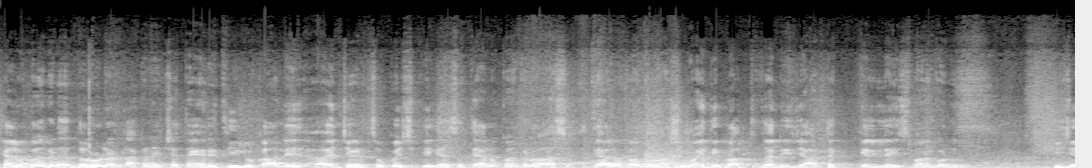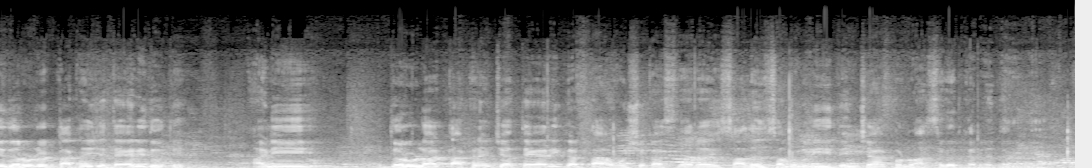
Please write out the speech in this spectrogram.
ह्या लोकांकडे दरोडा टाकण्याच्या तयारीत ही लोक आले याच्याकडे चौकशी केली असं त्या लोकांकडं असे त्या लोकांकडून अशी माहिती प्राप्त झाली जे अटक केलेल्या इस्मानकडून की जे दरोडा टाकण्याच्या तयारीत होते. आणि दरोडा टाकण्याच्या तयारीकरता आवश्यक असणारं साधनसामग्री ही त्यांच्याकडून हस्तगत करण्यात आली आहे.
